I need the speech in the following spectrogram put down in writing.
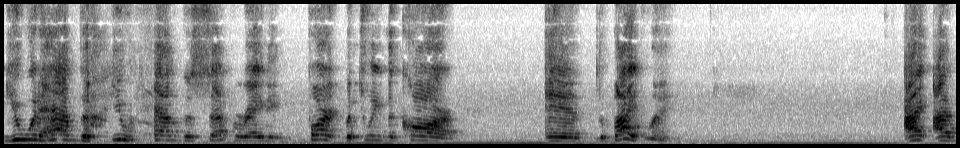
you would have the you would have the separating part between the car and the bike lane. I I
